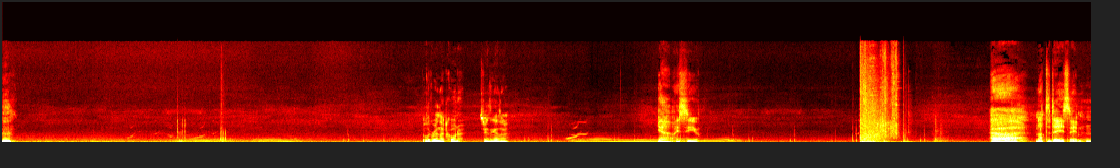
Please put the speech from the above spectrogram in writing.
Huh. Go look around that corner. Is there anything else there? Yeah, I see you. Ah, not today, Satan.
